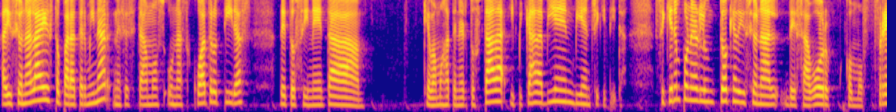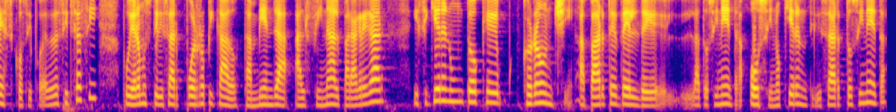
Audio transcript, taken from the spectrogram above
Adicional a esto, para terminar, necesitamos unas cuatro tiras de tocineta que vamos a tener tostada y picada bien, bien chiquitita. Si quieren ponerle un toque adicional de sabor como fresco, si puede decirse así, pudiéramos utilizar puerro picado también ya al final para agregar. Y si quieren un toque crunchy, aparte del de la tocineta, o si no quieren utilizar tocineta,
